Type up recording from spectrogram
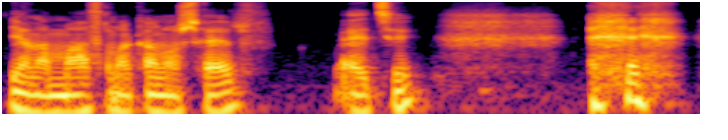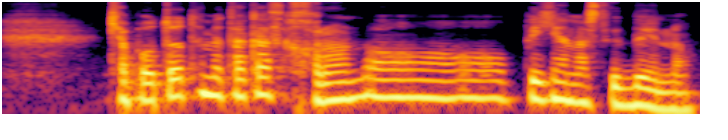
για να μάθω να κάνω σερφ, έτσι. Και από τότε μετά κάθε χρόνο πήγαινα στην Τίνο.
